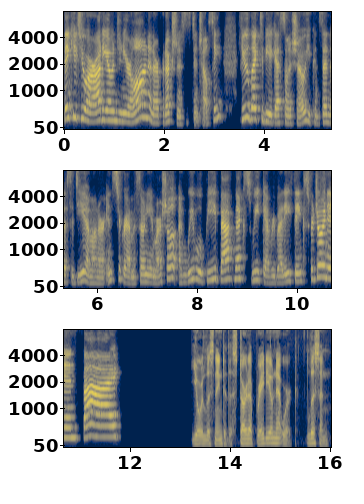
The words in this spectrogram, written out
Thank you to our audio engineer, Lon, and our production assistant, Chelsea. If you would like to be a guest on a show, you can send us a DM on our Instagram, Masoni and Marshall, and we will be back next week, everybody. Thanks for joining. Bye. You're listening to the Startup Radio Network. Listen,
